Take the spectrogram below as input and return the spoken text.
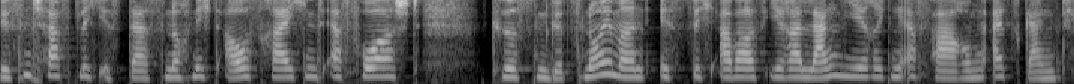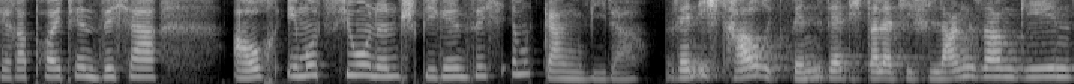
Wissenschaftlich ist das noch nicht ausreichend erforscht. Kirsten Götz-Neumann ist sich aber aus ihrer langjährigen Erfahrung als Gangtherapeutin sicher, auch Emotionen spiegeln sich im Gang wieder. Wenn ich traurig bin, werde ich relativ langsam gehen,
